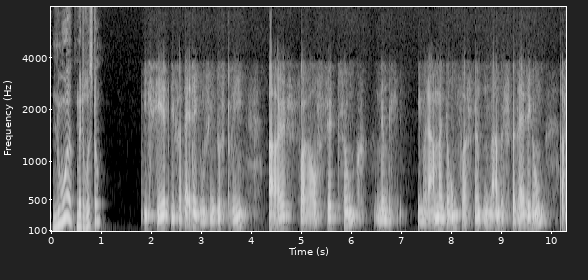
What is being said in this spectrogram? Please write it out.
nur mit Rüstung? Ich sehe die Verteidigungsindustrie als Voraussetzung, nämlich im Rahmen der umfassenden Landesverteidigung als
